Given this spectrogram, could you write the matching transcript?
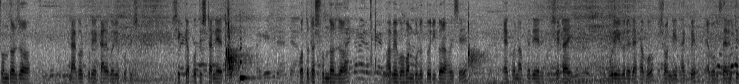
সৌন্দর্য নাগরপুরে কারিগরি শিক্ষা প্রতিষ্ঠানের কতটা সৌন্দর্যভাবে ভবনগুলো তৈরি করা হয়েছে, এখন আপনাদের সেটাই ঘুরে ঘুরে দেখাবো। সঙ্গেই থাকবেন এবং চ্যানেলটি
